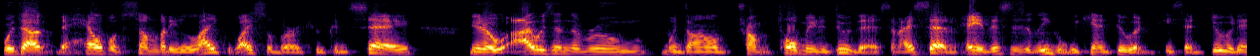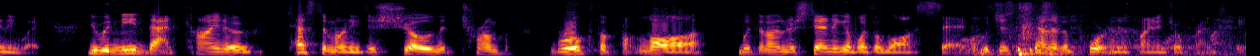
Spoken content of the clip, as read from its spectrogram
without the help of somebody like Weisselberg who can say, you know, I was in the room when Donald Trump told me to do this, and I said, hey, this is illegal. We can't do it. He said, do it anyway. You would need that kind of testimony to show that Trump broke the law with an understanding of what the law said, which is kind of important in financial cases.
